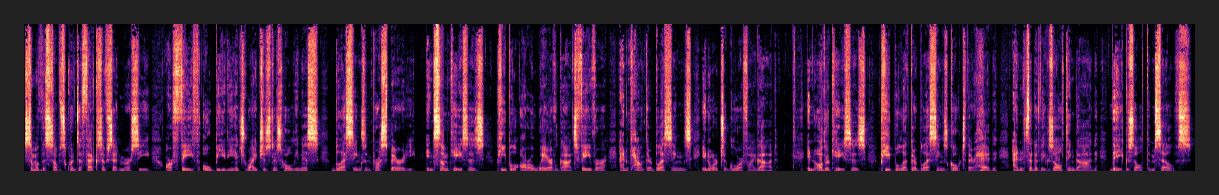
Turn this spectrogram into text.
Some of the subsequent effects of said mercy are faith, obedience, righteousness, holiness, blessings, and prosperity. In some cases, people are aware of God's favor and count their blessings in order to glorify God. In other cases, people let their blessings go to their head, and instead of exalting God, they exalt themselves.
